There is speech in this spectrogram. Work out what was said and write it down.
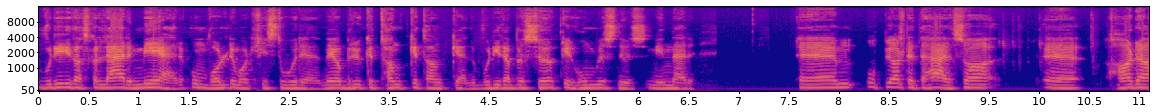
hvor de da skal lære mer om Voldemorts historie med å bruke tanketanken, hvor de da besøker Humlesnus minner. Eh, oppi alt dette her så eh, har da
